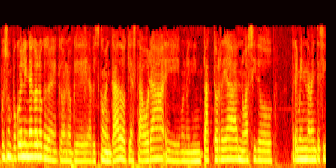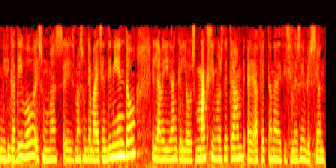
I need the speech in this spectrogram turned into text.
Pues un poco en línea con lo que, con lo que habéis comentado, que hasta ahora eh, bueno, el impacto real no ha sido tremendamente significativo, es, un más, es más un tema de sentimiento, en la medida en que los máximos de Trump eh, afectan a decisiones de inversión,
